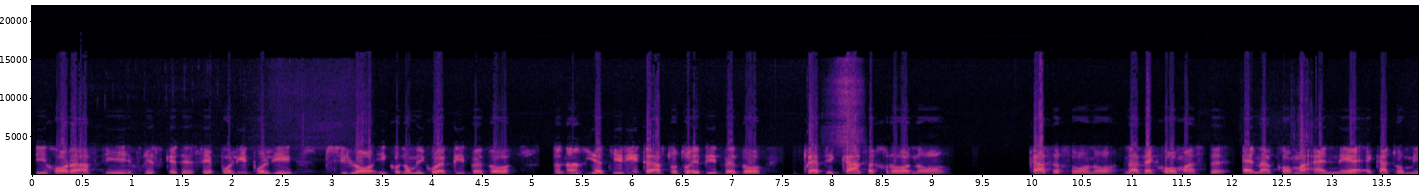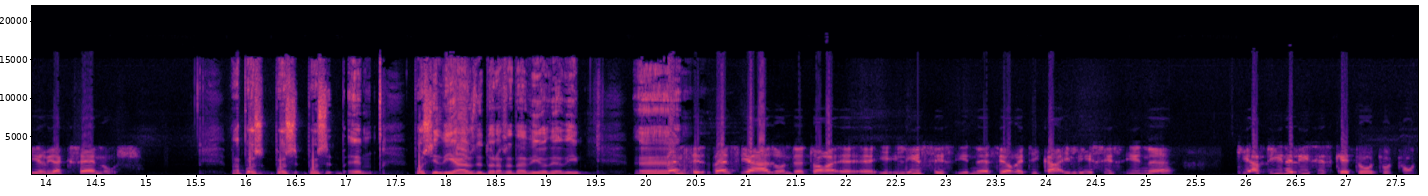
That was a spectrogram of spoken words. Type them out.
η χώρα αυτή βρίσκεται σε πολύ πολύ ψηλό οικονομικό επίπεδο. Το να διατηρείται αυτό το επίπεδο πρέπει κάθε χρόνο κάθε χρόνο να δεχόμαστε 1,9 εκατομμύρια ξένους. Μα πώς, πώς, πώς, ε, πώς συνδυάζονται τώρα αυτά τα δύο, δηλαδή... Ε... Δεν, δεν συνδυάζονται. Τώρα ε, ε, οι λύσεις είναι, θεωρητικά οι λύσεις είναι και αυτή είναι λύσεις και του, του, του,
